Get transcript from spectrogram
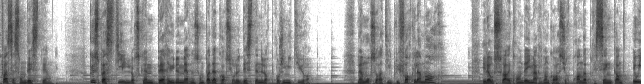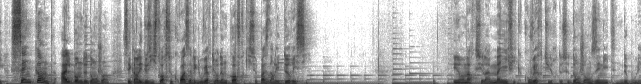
face à son destin. Que se passe-t-il lorsqu'un père et une mère ne sont pas d'accord sur le destin de leur progéniture? L'amour sera-t-il plus fort que la mort? Et là où Sfar et Trondheim arrivent encore à surprendre après 50, et oui, 50 albums de donjons, c'est quand les deux histoires se croisent avec l'ouverture d'un coffre qui se passe dans les deux récits. Une remarque sur la magnifique couverture de ce donjon zénith de Boulet.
